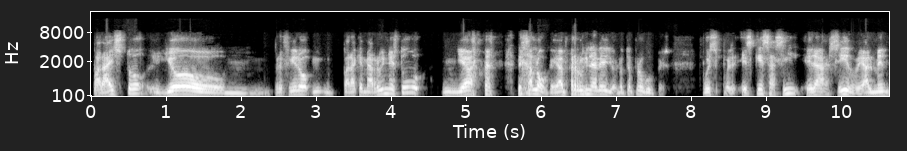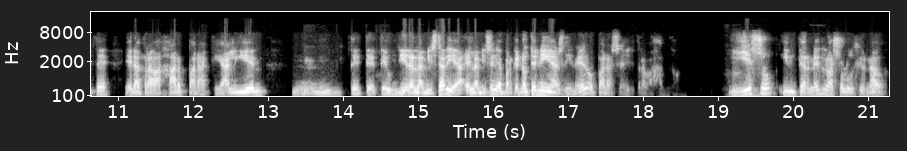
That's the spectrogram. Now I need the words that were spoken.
para esto yo mm, prefiero, mm, para que me arruines tú, ya déjalo, que ya me arruinaré yo, no te preocupes. Pues, pues es que es así, era así, realmente era trabajar para que alguien mm, te, te- te hundiera en la miseria, en la miseria, porque no tenías dinero para seguir trabajando. Y eso Internet lo ha solucionado.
